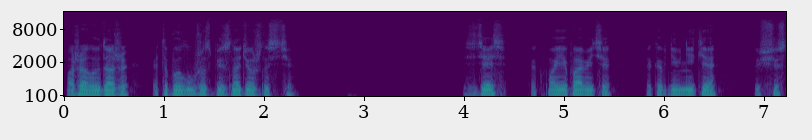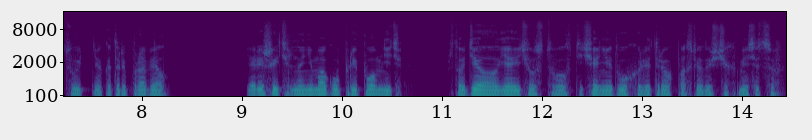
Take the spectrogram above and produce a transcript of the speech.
Пожалуй, даже это был ужас безнадежности. Здесь, как в моей памяти, так и в дневнике, существует некоторый пробел. Я решительно не могу припомнить, что делал я и чувствовал в течение двух или трех последующих месяцев.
